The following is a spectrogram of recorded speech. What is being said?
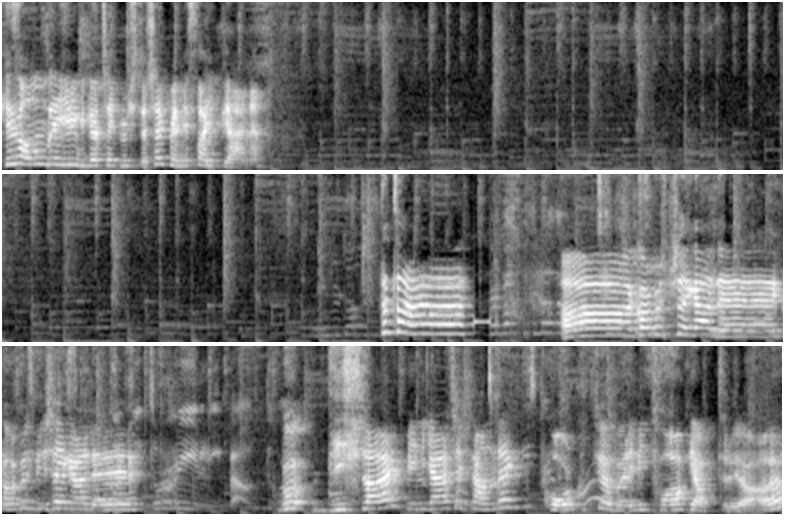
Kesin onunla ilgili video çekmişti. Çekmediyse ayıp yani. Şey geldi. Bu dişler beni gerçekten de korkutuyor. Böyle bir tuhaf yaptırıyor. Aa!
